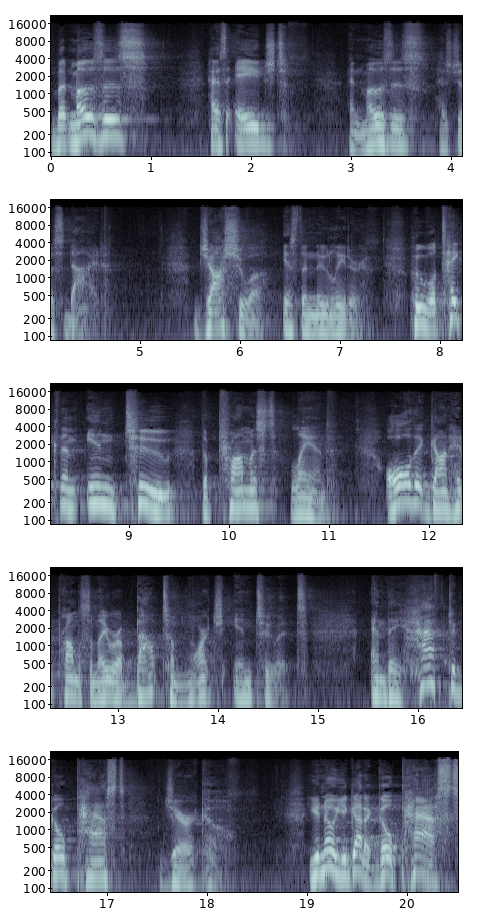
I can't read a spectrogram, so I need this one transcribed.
But Moses has aged, and Moses has just died. Joshua is the new leader who will take them into the promised land. All that God had promised them, they were about to march into it. And they have to go past Jericho. You know, you got to go past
